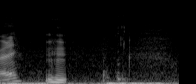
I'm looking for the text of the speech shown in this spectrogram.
Ready? Mm-hmm.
